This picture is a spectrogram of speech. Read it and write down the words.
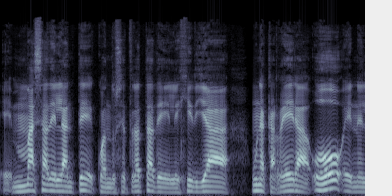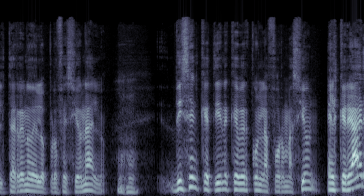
eh, más adelante cuando se trata de elegir ya una carrera o en el terreno de lo profesional, ¿no? Dicen que tiene que ver con la formación. El crear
